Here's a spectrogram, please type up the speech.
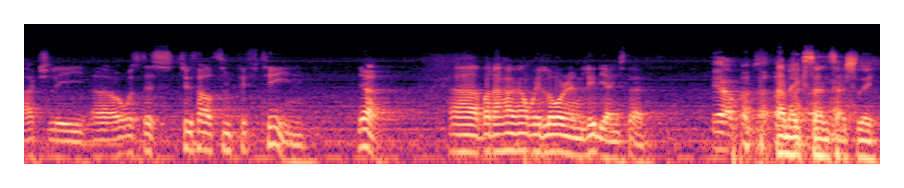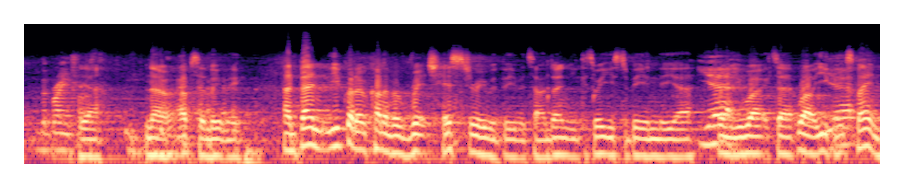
Actually, uh, was this 2015? Yeah, uh, but I hung out with Lauren and Lydia instead. Yeah, of course. That makes sense, actually. The brain trust. Yeah. No, absolutely. And Ben, you've got a kind of a rich history with Beavertown, don't you? Because we used to be in the uh, Yeah. when you worked at. Well, you can explain.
